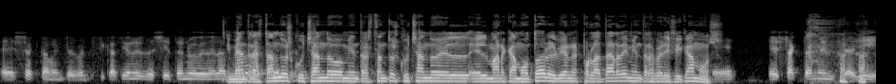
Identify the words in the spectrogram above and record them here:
Exactamente, verificaciones de 7 a 9 de la tarde. Y mientras tanto escuchando, mientras tanto escuchando el, el marcamotor el viernes por la tarde mientras verificamos. Eh, exactamente, allí,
